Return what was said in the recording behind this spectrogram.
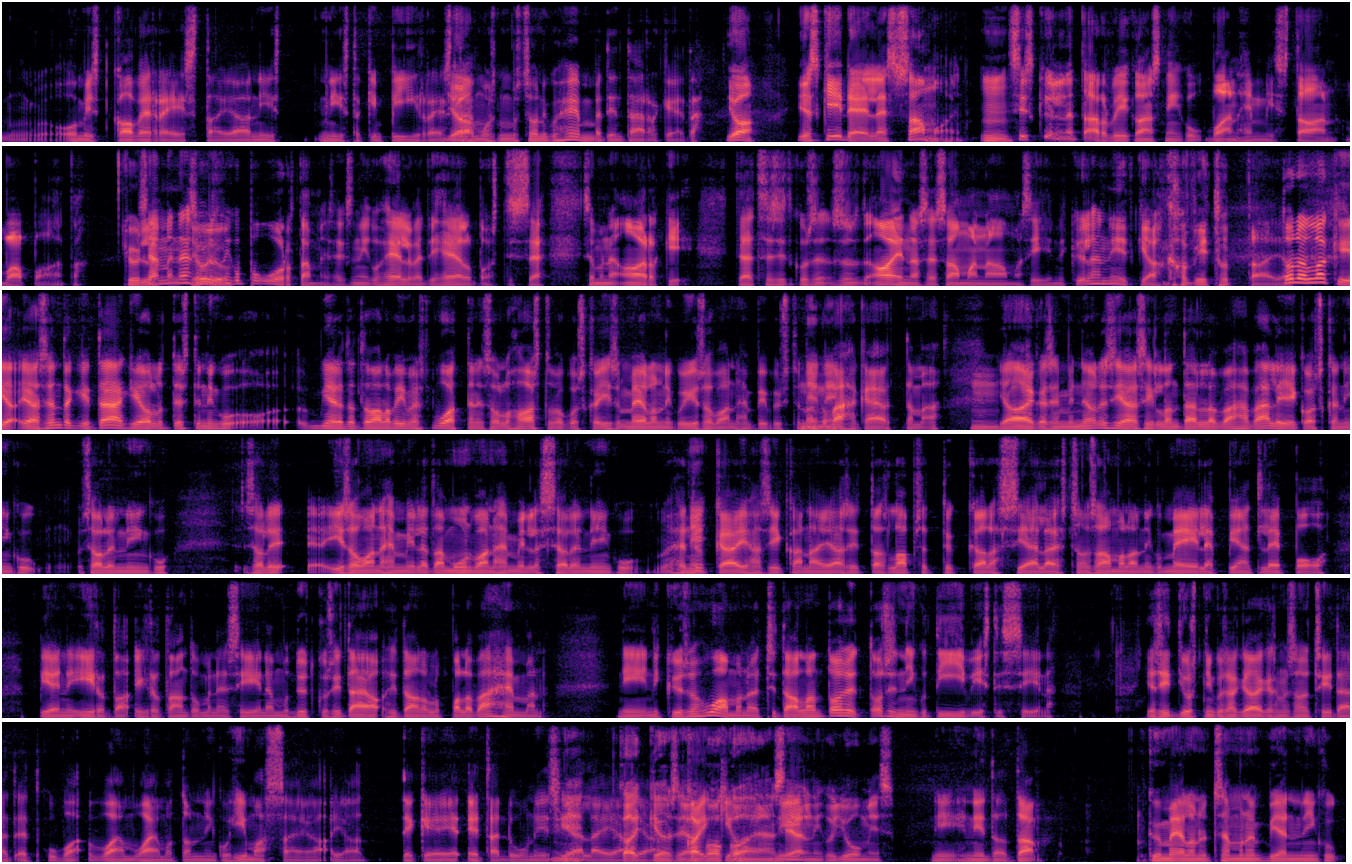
omista kavereista ja niistä, niistäkin piireistä. Joo. Ja musta, musta se on niin kuin hemmetin tärkeää. Joo, ja skideille samoin. Mm. Siis kyllä ne tarvii myös niinku vanhemmistaan vapaata. Kyllä. Se menee semmoisen niinku puurtamiseksi niinku helvetin helposti se semmoinen arki. Tiedätkö, sit kun se, se on aina se sama naama siinä, niin kyllähän niitäkin alkaa vituttaa. Jo. Todellakin, ja, ja sen takia tämäkin on ollut tietysti, niin kuin, mietitään tavallaan viimeistä vuotta, niin se on ollut haastava, koska iso, meillä on niin kuin isovanhempi pystynyt Niin, aika niin. vähän käyttämään. Mm. Ja aikaisemmin ne oli siellä silloin tällöin vähän väliä, koska niin kuin, se oli niin kuin, se oli isovanhemmille tai mun vanhemmille, se oli niin kuin, he Niin. tykkää ihan sikana ja sitten taas lapset tykkää olla siellä ja se on samalla niin kuin meille pientä lepoa, pieni irta, irtaantuminen siinä, mutta nyt kun sitä, sitä on ollut paljon vähemmän, niin, niin kyllä se on huomannut, että sitä ollaan tosi, tosi niin kuin tiiviisti siinä. Ja sitten just niin kuin säkin aikaisemmin sanoit siitä, että, että kun va- vaim- vaimot on niin kuin himassa ja, ja tekee etäduunia siellä. niin, ja, kaikki ja on siellä kaikki koko on- ajan niin, siellä niinku jumis. niin, niin tota, kyllä meillä on nyt semmoinen pieni niin kuin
